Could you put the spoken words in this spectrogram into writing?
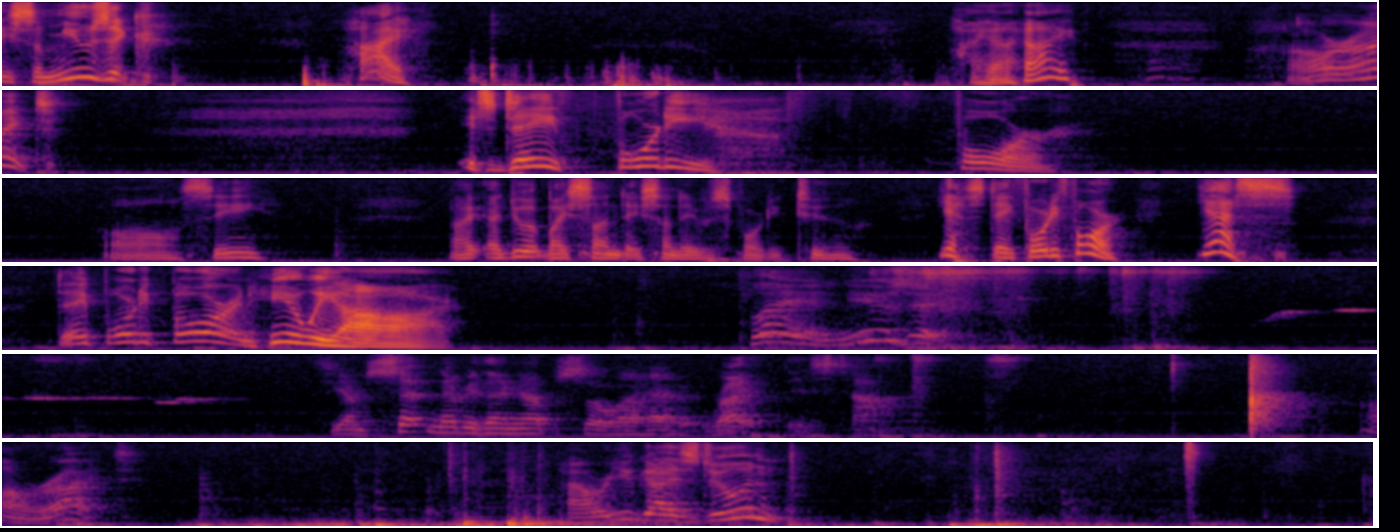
play some music. Hi. Hi, hi, hi. All right. It's day 44. Oh, see? I, I do it by Sunday. Sunday was 42. Yes, day 44. Yes. Day 44, and here we are. Playing music. See, I'm setting everything up so I have it right this time. All right. How are you guys doing?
